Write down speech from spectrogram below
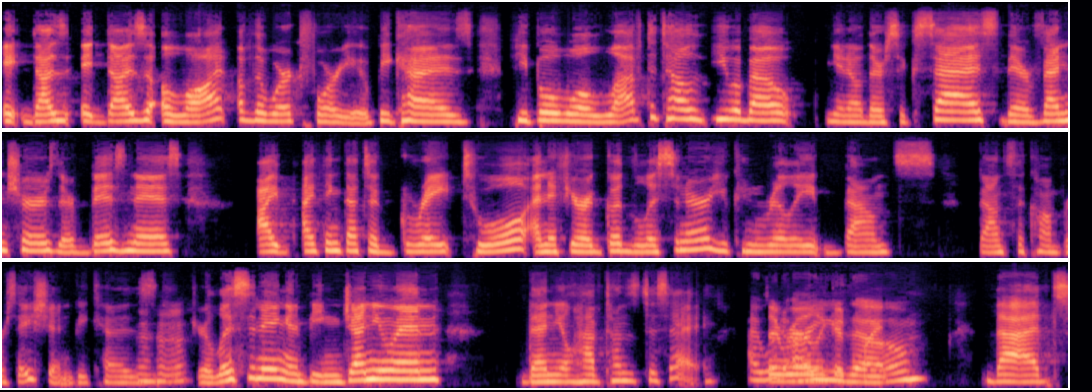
it does it does a lot of the work for you because people will love to tell you about, you know, their success, their ventures, their business. I I think that's a great tool and if you're a good listener, you can really bounce bounce the conversation because mm-hmm. if you're listening and being genuine, then you'll have tons to say. I would really argue though point. that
